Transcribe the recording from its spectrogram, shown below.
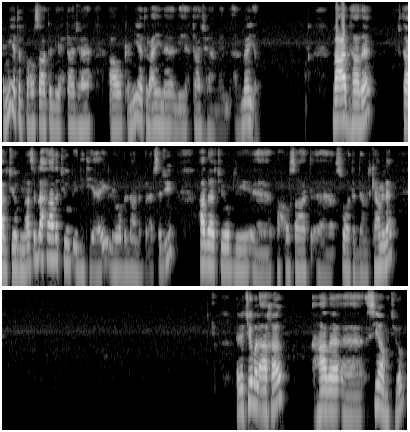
كمية الفحوصات اللي يحتاجها أو كمية العينة اللي يحتاجها من المريض بعد هذا اختار tube مناسب. لاحظ هذا tube EDTA اللي هو باللون البنفسجي. هذا tube لفحوصات آه، صورة الدم الكاملة. ال tube الآخر هذا آه، serum tube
